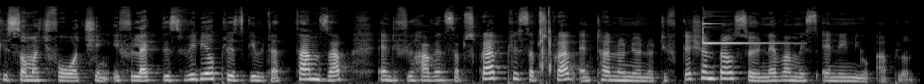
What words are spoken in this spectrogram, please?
thank you so much for watching. If you like this video please give it a thumbs up. And if you haven't subscribed please subscribe and turn on your notification bell so you never miss any new uploads.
